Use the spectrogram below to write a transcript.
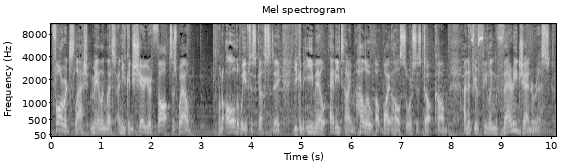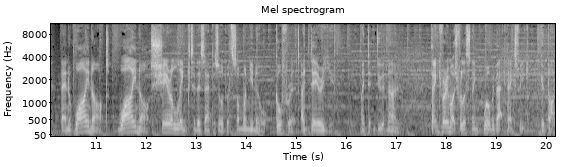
forward slash mailing list and you can share your thoughts as well on all that we've discussed today, you can email anytime hello at whitehallsources.com. And if you're feeling very generous, then why not, why not share a link to this episode with someone you know? Go for it. I dare you. I d- do it now. Thank you very much for listening. We'll be back next week. Goodbye.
